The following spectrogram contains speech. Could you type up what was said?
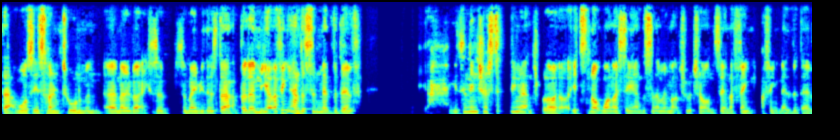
that was his home tournament, uh, Novak. So so maybe there's that. But um, yeah, I think Anderson Medvedev. It's an interesting match, but I, it's not one I see Anderson having much of a chance in. I think I think Medvedev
